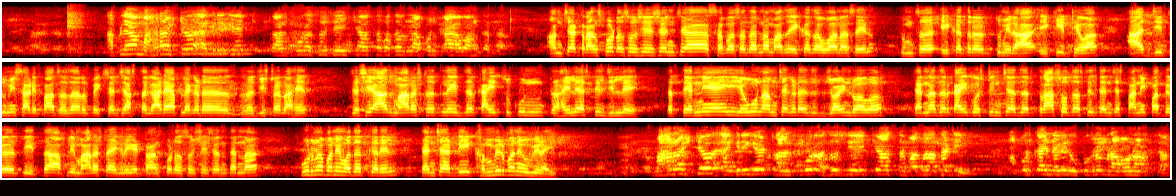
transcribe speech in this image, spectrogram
आपल्या महाराष्ट्र ॲग्रिगेट ट्रान्सपोर्ट असोसिएशनच्या सभासदांना आपण काय आवाहन करणार? आमच्या ट्रान्सपोर्ट असोसिएशनच्या सभासदांना माझं एकच आव्हान असेल तुमचं एकत्र तुम्ही राहा एकी ठेवा. आज जी तुम्ही साडेपाच हजारपेक्षा जास्त गाड्या आपल्याकडं रजिस्टर आहेत जसे आज महाराष्ट्रातले जर काही चुकून राहिले असतील जिल्हे तर त्यांनी येऊन आमच्याकडे जॉईंट व्हावं. त्यांना जर काही गोष्टींच्या जर त्रास होत असतील त्यांच्या स्थानिक पातळीवरती तर आपली महाराष्ट्र ॲग्रिगेट ट्रान्सपोर्ट असोसिएशन त्यांना पूर्णपणे मदत करेल. त्यांच्यासाठी खंबीरपणे उभी राहील. महाराष्ट्र ॲग्रिगेट ट्रान्सपोर्ट असोसिएशनच्या सभासदासाठी आपण काय नवीन उपक्रम राबवणार का?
